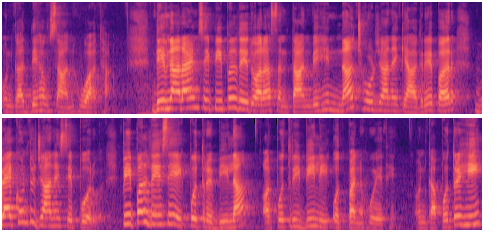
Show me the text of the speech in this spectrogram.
उनका देहावसान हुआ था। देवनारायण से पीपल दे द्वारा संतान विहीन न छोड़ जाने के आग्रह पर बैकुंठ जाने से पूर्व पीपल दे से एक पुत्र बीला और पुत्री बीली उत्पन्न हुए थे। उनका पुत्र ही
